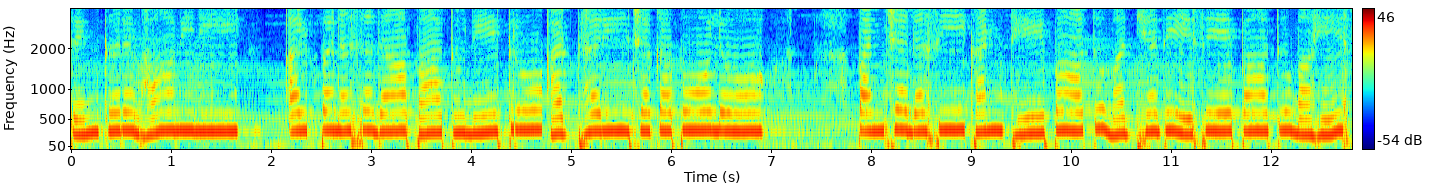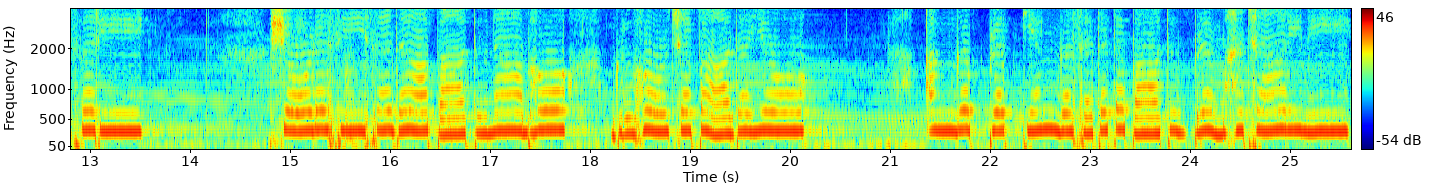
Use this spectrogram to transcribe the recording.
शङ्करभामिनी अर्पण सदा पातु नेत्रो अद्धरी च कपोलो पञ्चदशी कण्ठे पातु मध्यदेशे पातु महेश्वरी। षोडशी सदा पातु नाभो गृहो च पादयो। अङ्गप्रत्यङ्गसतत पातु ब्रह्मचारिणी।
